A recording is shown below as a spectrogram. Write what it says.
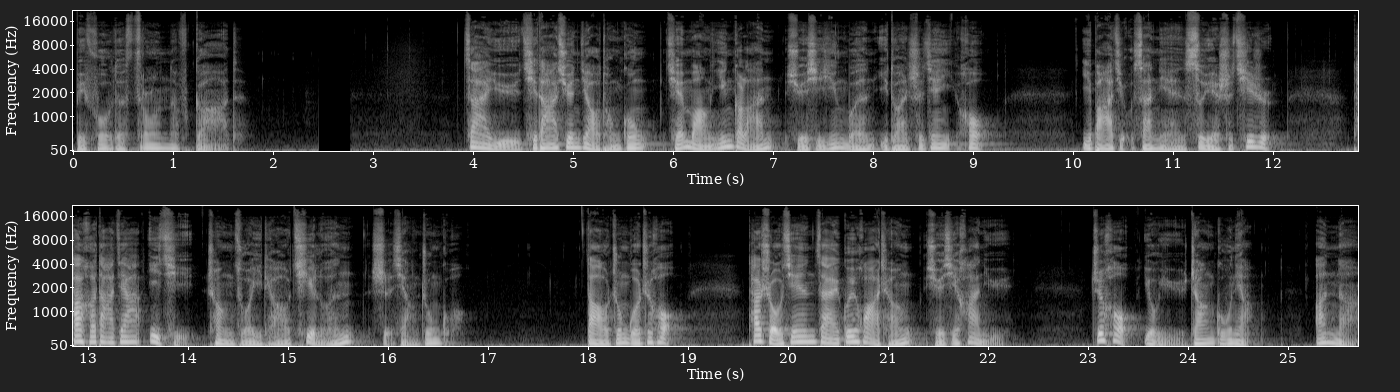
before the throne of God. 在与其他宣教同工前往英格兰学习英文一段时间以后，一八九三年四月十七日，他和大家一起乘坐一条汽轮驶向中国。到中国之后，他首先在规划城学习汉语，之后又与张姑娘、Anna、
